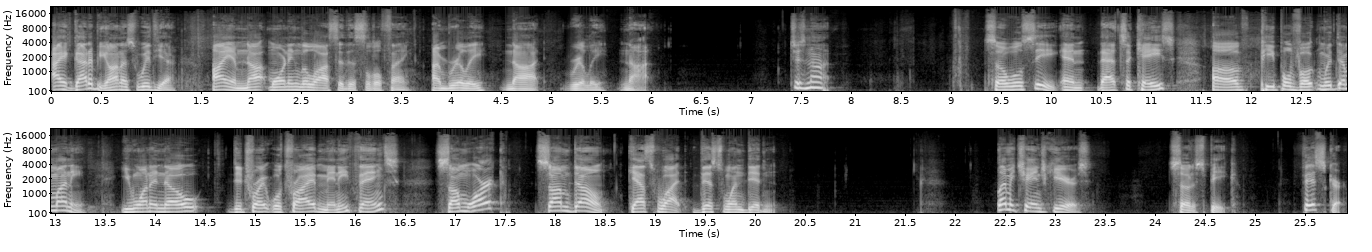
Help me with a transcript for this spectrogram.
I got to be honest with you, I am not mourning the loss of this little thing. I'm really not, really not. Just not. So we'll see. And that's a case of people voting with their money. You want to know Detroit will try many things. Some work, some don't. Guess what? This one didn't. Let me change gears, so to speak. Fisker.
